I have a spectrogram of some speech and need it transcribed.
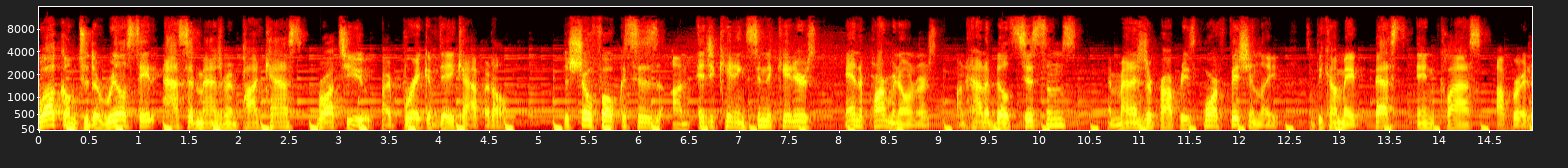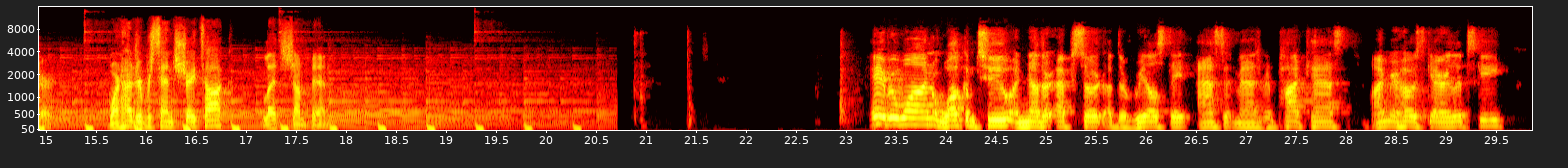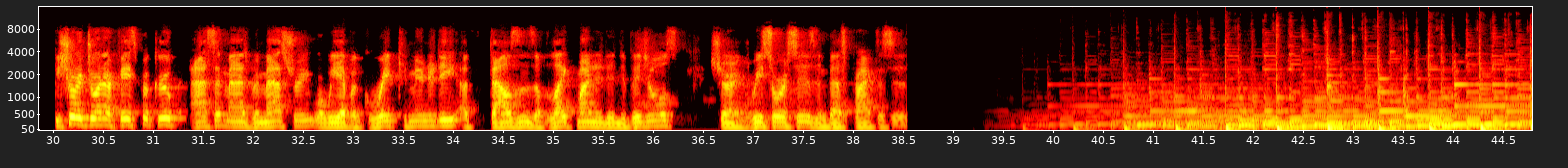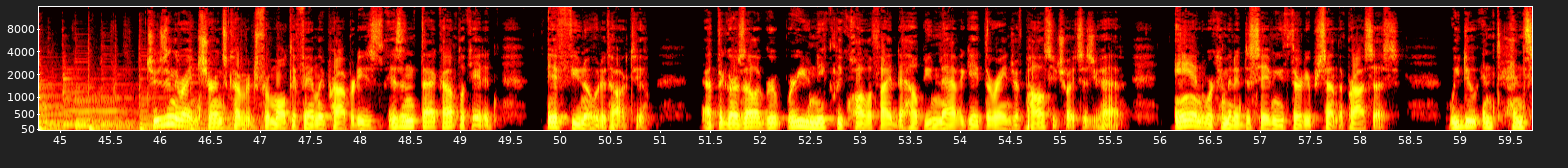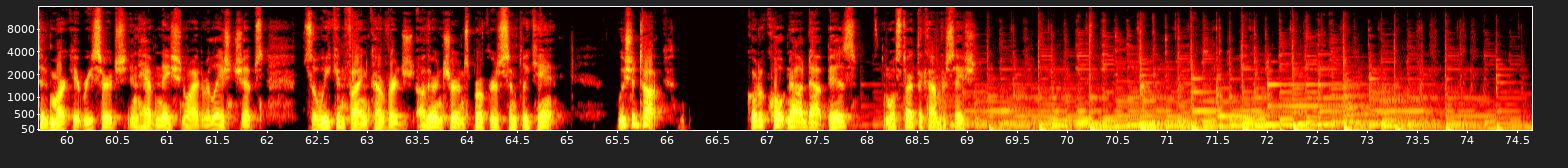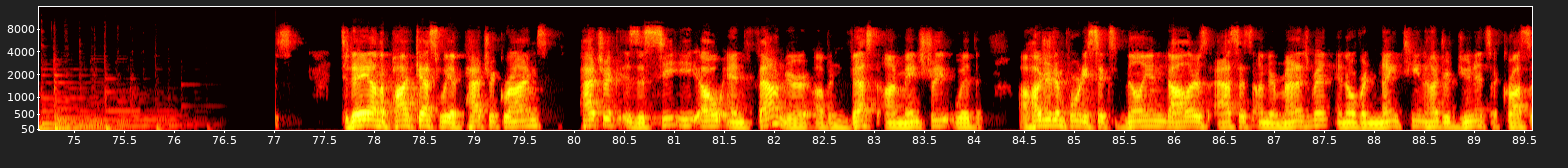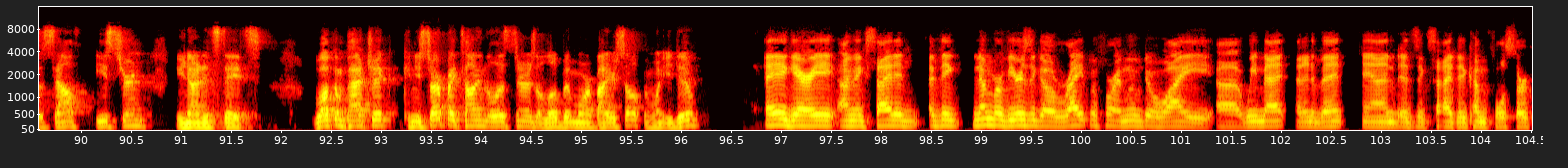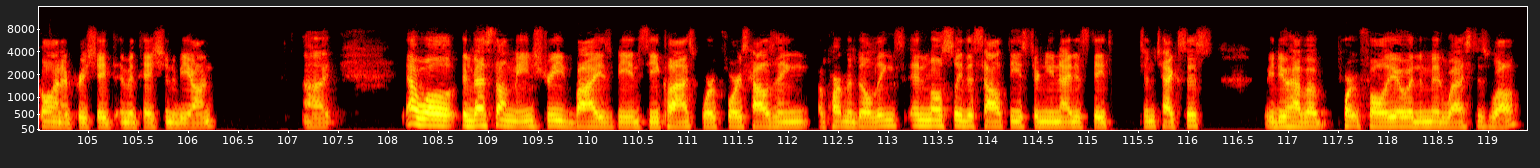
Welcome to the Real Estate Asset Management Podcast brought to you by Break of Day Capital. The show focuses on educating syndicators and apartment owners on how to build systems and manage their properties more efficiently to become a best in class operator. 100% straight talk. Let's jump in. Hey everyone, welcome to another episode of the Real Estate Asset Management Podcast. I'm your host, Gary Lipsky. Be sure to join our Facebook group, Asset Management Mastery, where we have a great community of thousands of like minded individuals sharing resources and best practices. Choosing the right insurance coverage for multifamily properties isn't that complicated if you know who to talk to. At the Garzella Group, we're uniquely qualified to help you navigate the range of policy choices you have, and we're committed to saving you 30% in the process. We do intensive market research and have nationwide relationships, so we can find coverage other insurance brokers simply can't. We should talk. Go to quotenow.biz and we'll start the conversation. Today on the podcast, we have Patrick Grimes. Patrick is the CEO and founder of Invest on Main Street with $146 million assets under management and over 1,900 units across the southeastern United States. Welcome, Patrick. Can you start by telling the listeners a little bit more about yourself and what you do? Hey, Gary. I'm excited. I think a number of years ago, right before I moved to Hawaii, uh, we met at an event, and it's excited to come full circle, and I appreciate the invitation to be on. Uh, yeah, well, Invest on Main Street buys B and C class workforce housing apartment buildings in mostly the southeastern United States and Texas. We do have a portfolio in the Midwest as well.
